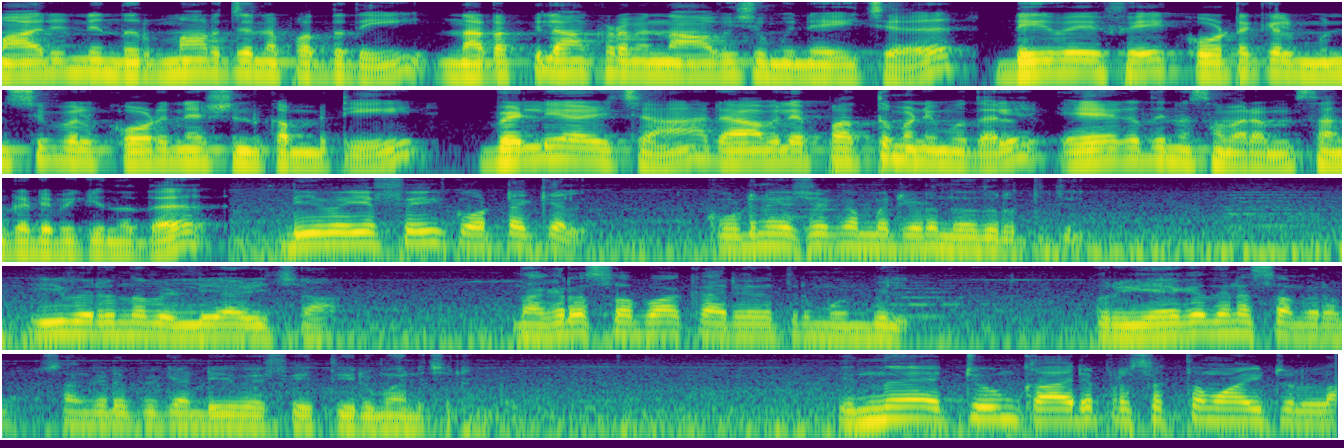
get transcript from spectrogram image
മാലിന്യ നിർമ്മാർജന പദ്ധതി നടപ്പിലാക്കണമെന്ന ആവശ്യം ഉന്നയിച്ച് കോട്ടക്കൽ മുനിസിപ്പൽ കോർഡിനേഷൻ കമ്മിറ്റി വെള്ളിയാഴ്ച രാവിലെ പത്ത് മണി മുതൽ ഏകദിന സമരം സംഘടിപ്പിക്കുന്നത്. ഡിവൈഎഫ്ഐ കോട്ടക്കൽ കോർഡിനേഷൻ കമ്മിറ്റിയുടെ നേതൃത്വത്തിൽ ഈ വരുന്ന വെള്ളിയാഴ്ച നഗരസഭാ കാര്യാലയത്തിന് മുൻപിൽ ഒരു ഏകദിന സമരം സംഘടിപ്പിക്കാൻ ഡിവൈഎഫ്ഐ തീരുമാനിച്ചിട്ടുണ്ട്. ഇന്ന് ഏറ്റവും കാര്യപ്രസക്തമായിട്ടുള്ള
